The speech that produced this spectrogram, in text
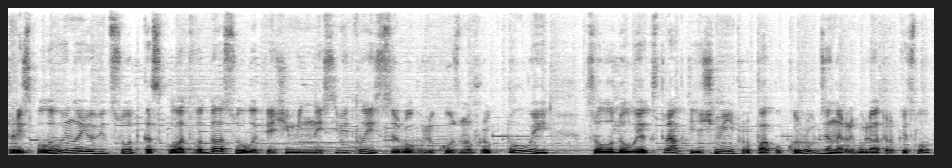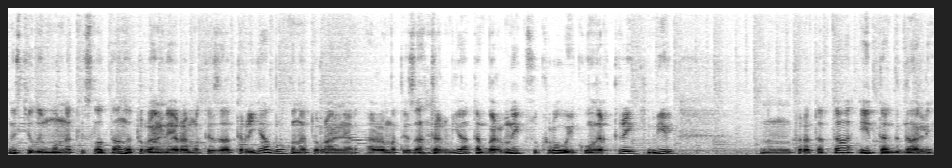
3,5%, склад вода, солод ячмінний світлий, сироп глюкозно-фруктовий, солодовий екстракт, ячмінь, крупа кукурудзяна, регулятор кислотності, лимонна кислота, натуральний ароматизатор яблука, натуральний ароматизатор м'ята, барвник, цукровий колер 3, хміль, м, і так далі.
